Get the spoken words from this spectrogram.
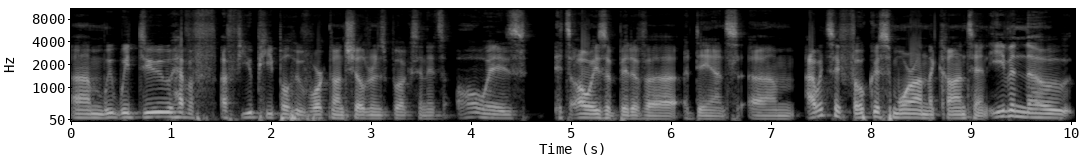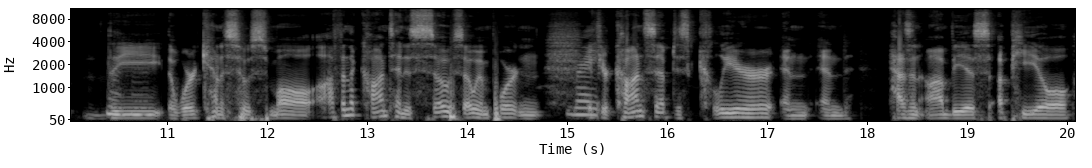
um, we we do have a, f- a few people who've worked on children's books, and it's always it's always a bit of a, a dance. Um, I would say focus more on the content, even though the mm-hmm. the word count is so small. Often the content is so so important. Right. If your concept is clear and and has an obvious appeal,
